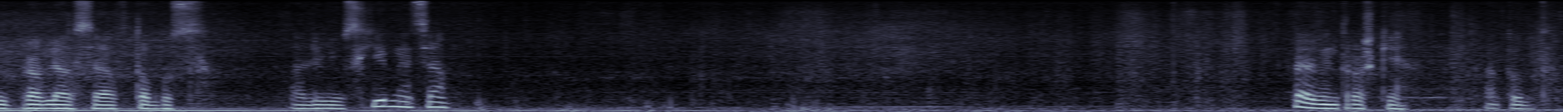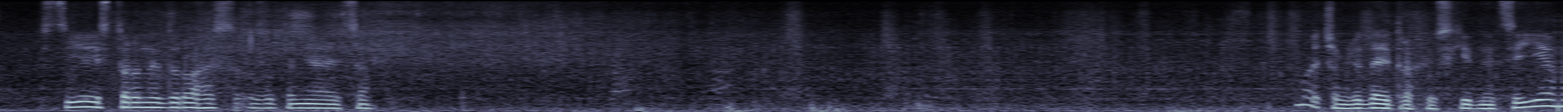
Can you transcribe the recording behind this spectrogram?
відправлявся автобус Львів-Східниця. Тепер він трошки а тут з цієї сторони дороги зупиняється. Бачимо, людей трохи в східниці є.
